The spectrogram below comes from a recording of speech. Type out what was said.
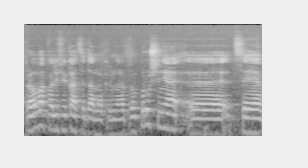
Правова кваліфікація даного кримінального правопорушення е, це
